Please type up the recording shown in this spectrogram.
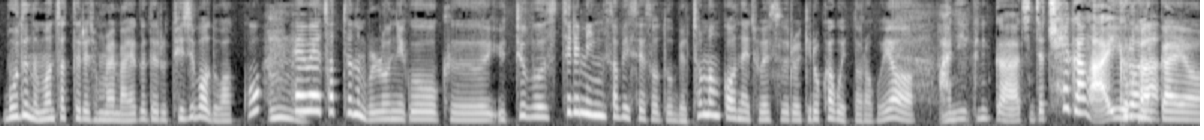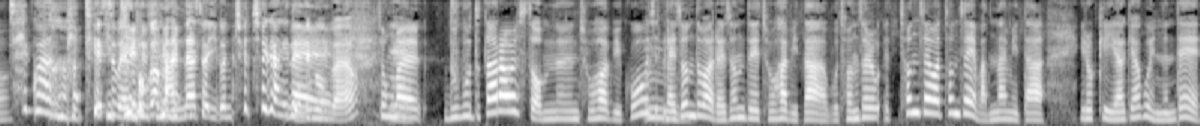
모든 음원 차트를 정말 말 그대로 뒤집어 놓았고 음. 해외 차트는 물론이고 그 유튜브 스트리밍 서비스에서도 몇 천만 건의 조회수를 기록하고 있더라고요. 아니, 그러니까 진짜 최강 아이유와 그러니까요. 최강 BTS 멤버가 만나서 이건 최최강이 네. 되는 건가요? 정말 예. 누구도 따라올 수 없는 조합이고 음. 레전드와 레전드의 조합이다. 뭐 전설 천재와 천재의 만남이다. 이렇게 이야기하고 있는데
